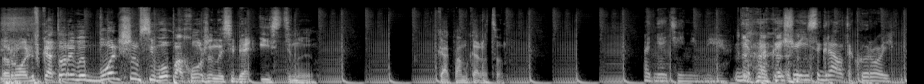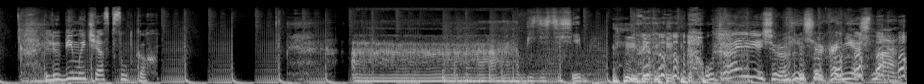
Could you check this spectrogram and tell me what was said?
Роль, в которой вы больше всего похожи на себя истинную. Как вам кажется? Понятия не имею. Нет, пока еще я не сыграла такую роль. Любимый час в сутках. А, Без 10 7. Утра или вечера? Вечер, конечно.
